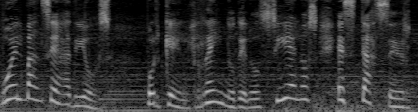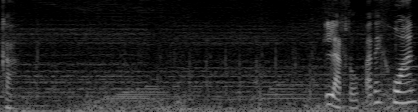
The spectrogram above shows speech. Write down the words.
Vuélvanse a Dios, porque el reino de los cielos está cerca. La ropa de Juan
